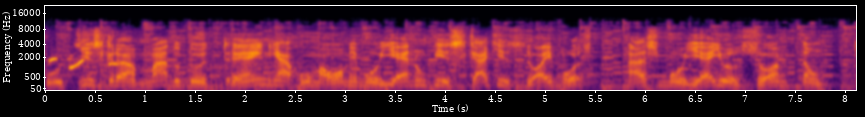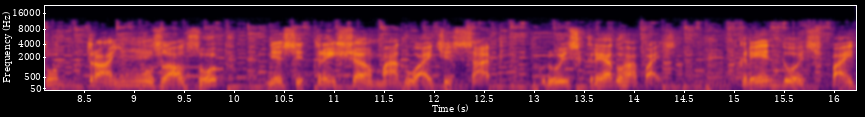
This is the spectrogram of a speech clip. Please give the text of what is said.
O desgramado do trem arruma homem e mulher num piscar de zóio, moço. As mulheres e os homens estão tudo traindo uns aos outros nesse trem chamado WhatsApp. Cruz credo, rapaz crendo os Pai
